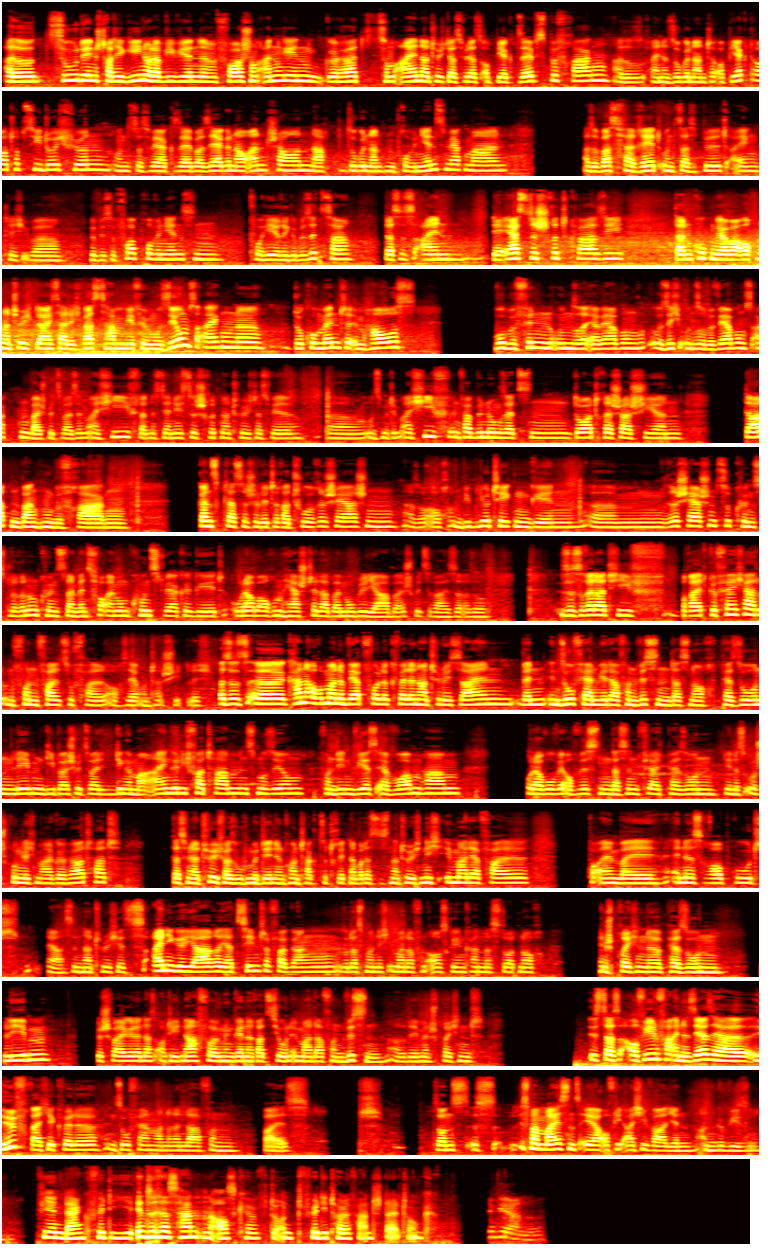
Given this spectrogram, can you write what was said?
Also zu den Strategien oder wie wir eine Forschung angehen, gehört zum einen natürlich, dass wir das Objekt selbst befragen, also eine sogenannte Objektautopsie durchführen, uns das Werk selber sehr genau anschauen nach sogenannten Provenienzmerkmalen. Also was verrät uns das Bild eigentlich über gewisse Vorprovenienzen, vorherige Besitzer. Das ist ein der erste Schritt quasi. Dann gucken wir aber auch natürlich gleichzeitig, was haben wir für museumseigene Dokumente im Haus wo befinden unsere Erwerbung, sich unsere Bewerbungsakten, beispielsweise im Archiv. Dann ist der nächste Schritt natürlich, dass wir äh, uns mit dem Archiv in Verbindung setzen, dort recherchieren, Datenbanken befragen, ganz klassische Literaturrecherchen, also auch in Bibliotheken gehen, ähm, Recherchen zu Künstlerinnen und Künstlern, wenn es vor allem um Kunstwerke geht oder aber auch um Hersteller bei Mobiliar beispielsweise. Also es ist relativ breit gefächert und von Fall zu Fall auch sehr unterschiedlich. Also es äh, kann auch immer eine wertvolle Quelle natürlich sein, wenn insofern wir davon wissen, dass noch Personen leben, die beispielsweise die Dinge mal eingeliefert haben ins Museum, von denen wir es erworben haben. Oder wo wir auch wissen, das sind vielleicht Personen, denen es ursprünglich mal gehört hat. Dass wir natürlich versuchen, mit denen in Kontakt zu treten, aber das ist natürlich nicht immer der Fall vor allem bei Ennis Raubgut, ja, sind natürlich jetzt einige Jahre, Jahrzehnte vergangen, sodass man nicht immer davon ausgehen kann, dass dort noch entsprechende Personen leben, geschweige denn, dass auch die nachfolgenden Generationen immer davon wissen. Also dementsprechend ist das auf jeden Fall eine sehr, sehr hilfreiche Quelle, insofern man dann davon weiß. Und sonst ist, ist man meistens eher auf die Archivalien angewiesen. Vielen Dank für die interessanten Auskünfte und für die tolle Veranstaltung. Gerne.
